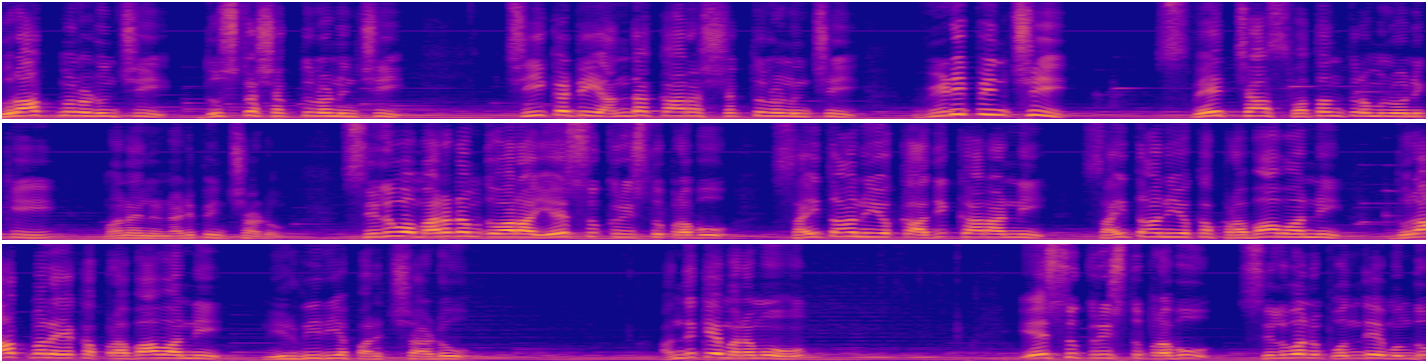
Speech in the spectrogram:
దురాత్మల నుంచి దుష్ట శక్తుల నుంచి చీకటి అంధకార శక్తుల నుంచి విడిపించి స్వేచ్ఛా స్వతంత్రంలోనికి మనల్ని నడిపించాడు. శిలువ మరణం ద్వారా యేసుక్రీస్తు ప్రభు సైతాను యొక్క అధికారాన్ని సైతాను యొక్క ప్రభావాన్ని దురాత్మల యొక్క ప్రభావాన్ని నిర్వీర్యపరిచాడు. అందుకే మనము యేసుక్రీస్తు ప్రభు సిలువను పొందే ముందు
